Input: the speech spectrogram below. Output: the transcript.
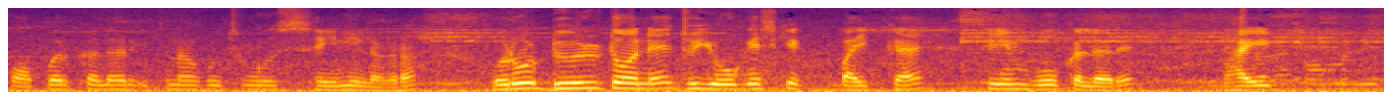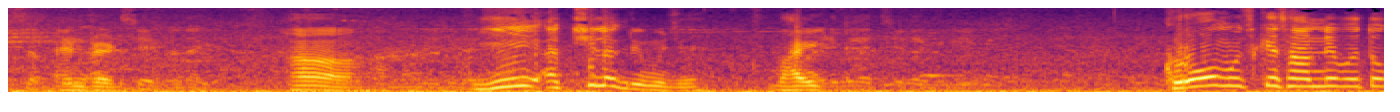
कॉपर कलर इतना कुछ वो सही नहीं लग रहा। और वो ड्यूल टोन है जो योगेश के बाइक का है सेम वो कलर है वाइट एंड रेड हाँ ये अच्छी लग रही मुझे वाइट क्रोम उसके सामने वो तो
